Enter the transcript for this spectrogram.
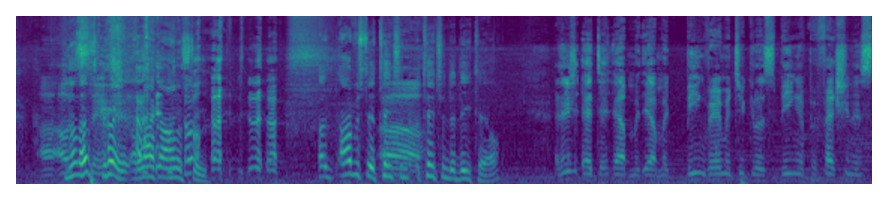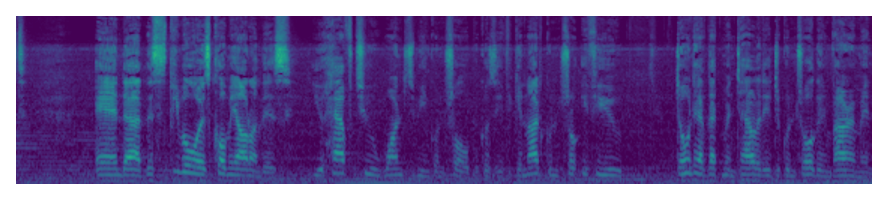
I No, that's say- great. I like honesty. Uh, obviously, attention attention to detail. Uh, uh, uh, uh, being very meticulous, being a perfectionist, and uh, this is, people always call me out on this. You have to want to be in control because if you cannot control, if you don't have that mentality to control the environment,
